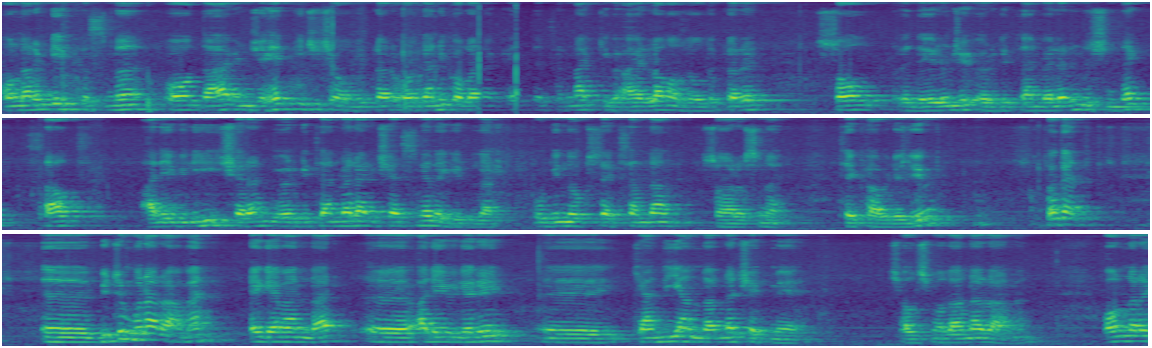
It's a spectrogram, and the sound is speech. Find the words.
onların bir kısmı o daha önce hep iç içe oldukları organik olarak tırnak gibi ayrılamaz oldukları sol ve devrimci örgütlenmelerin dışında salt Aleviliği içeren bir örgütlenmeler içerisine de girdiler. Bu 1980'den sonrasına tekabül ediyor. Fakat e, bütün buna rağmen egemenler e, Alevileri e, kendi yanlarına çekmeye çalışmalarına rağmen onlara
